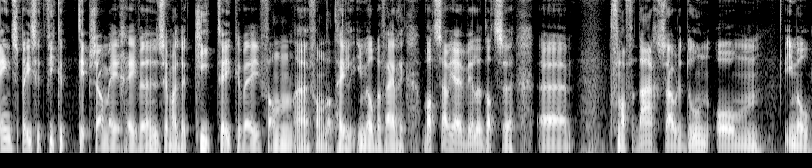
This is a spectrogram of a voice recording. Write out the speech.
één specifieke tip zou meegeven, zeg maar de key takeaway van, uh, van dat hele e-mailbeveiliging, wat zou jij willen dat ze uh, vanaf vandaag zouden doen om e-mail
